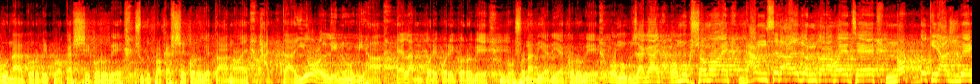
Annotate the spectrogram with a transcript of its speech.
গুনাহ করবে, প্রকাশ্যে করবে। শুধু প্রকাশ্যে করবে তা নয়, হাত্তা ইউলিনু বিহা, এলান করে করে করবে, ঘোষণা দিয়া দিয়া করবে। অমুক জায়গায়, অমুক সময় ডান্সের আয়োজন করা হয়েছে, নর্তকী আসবে,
